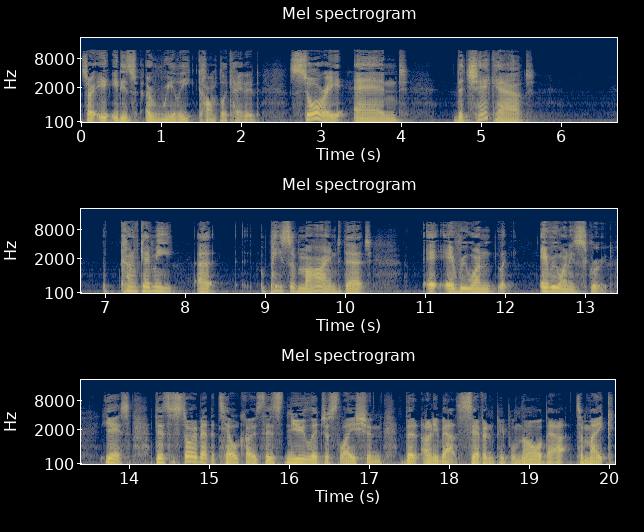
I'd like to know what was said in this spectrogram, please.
So it, it is a really complicated story, and the checkout kind of gave me a, peace of mind that everyone like everyone is screwed. Yes, there's a story about the telcos. There's new legislation that only about seven people know about to make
